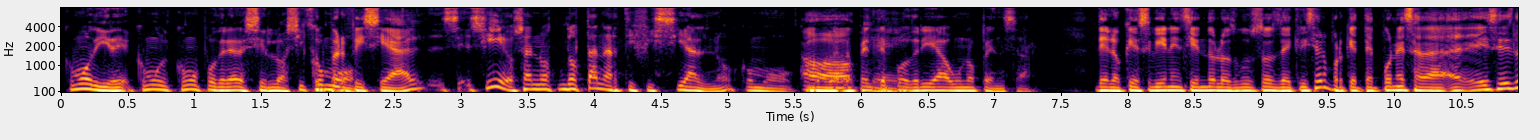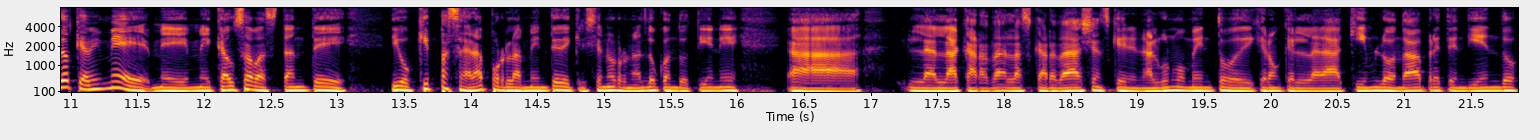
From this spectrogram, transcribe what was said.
¿Cómo diré? ¿Cómo, cómo podría decirlo? Así superficial. Sí, sí, o sea, no, no tan artificial, ¿no? Como, como Oh, de repente podría uno pensar. De lo que vienen siendo los gustos de Cristiano, porque te pones a... Es, es lo que a mí me, me- me causa bastante... Digo, ¿qué pasará por la mente de Cristiano Ronaldo cuando tiene a la, las Kardashians que en algún momento dijeron que la Kim lo andaba pretendiendo?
